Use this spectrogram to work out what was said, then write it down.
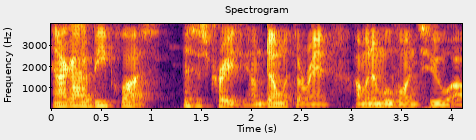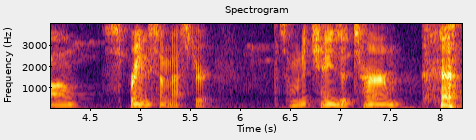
And I got a B plus. This is crazy. I'm done with the rant. I'm gonna move on to um, spring semester. So I'm gonna change the term. you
